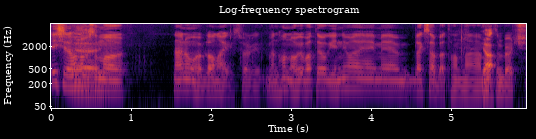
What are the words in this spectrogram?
ikke han også Eh. som har Nei, nå blander jeg selvfølgelig. Men han har vært òg inni med Black Sabbath, han eh, Ja. Martin Birch.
